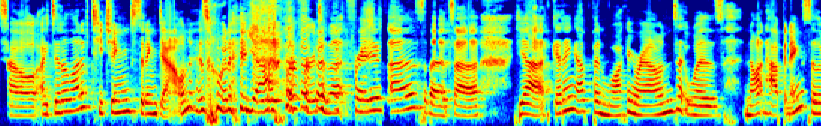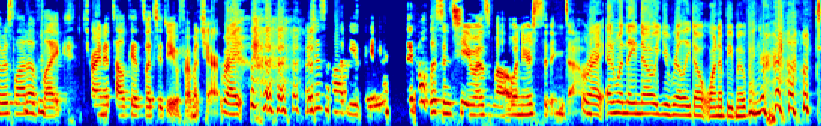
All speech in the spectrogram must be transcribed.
so i did a lot of teaching sitting down is what i Yeah. refer to that phrase as that uh, yeah getting up and walking around was not happening so there was a lot of like trying to tell kids what to do from a chair Right. which is not easy they don't listen to you as well when you're sitting down right. And when they know you really don't want to be moving around.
